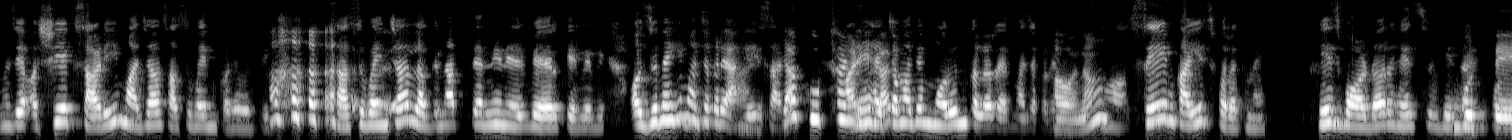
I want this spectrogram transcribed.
म्हणजे अशी एक साडी माझ्या सासूबाईंकडे होती. सासूबाईंच्या लग्नात त्यांनी वेअर केलेली अजूनही माझ्याकडे आहे ही साडी खूप छान आणि. ह्याच्यामध्ये मरून कलर आहेत माझ्याकडे हो ना सेम काहीच फरक नाही हेच बॉर्डर हेच गुट्टे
